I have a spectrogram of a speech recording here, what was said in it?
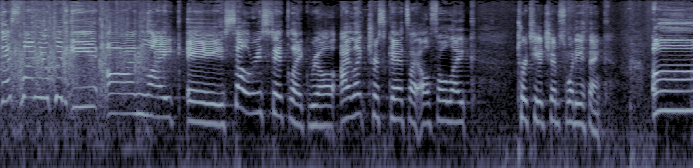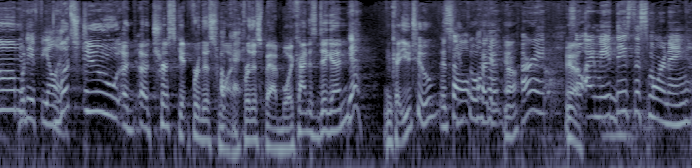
this one you could eat on like a celery stick, like real. I like Triscuits. I also like tortilla chips. What do you think? Um, what are you feeling? Let's do a, a Triscuit for this one, Okay. for this bad boy. Kind of dig in? Yeah. Okay, you too. It's, So, you go okay. ahead. Yeah. All right. Yeah. So I made these this morning.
